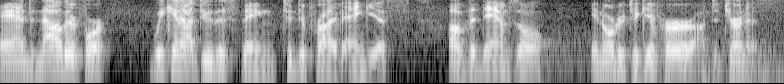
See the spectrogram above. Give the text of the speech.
And now, therefore, we cannot do this thing to deprive Angeas of the damsel in order to give her unto Turnus.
